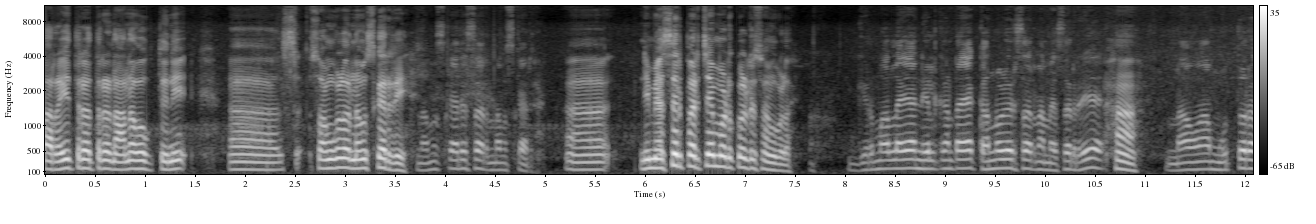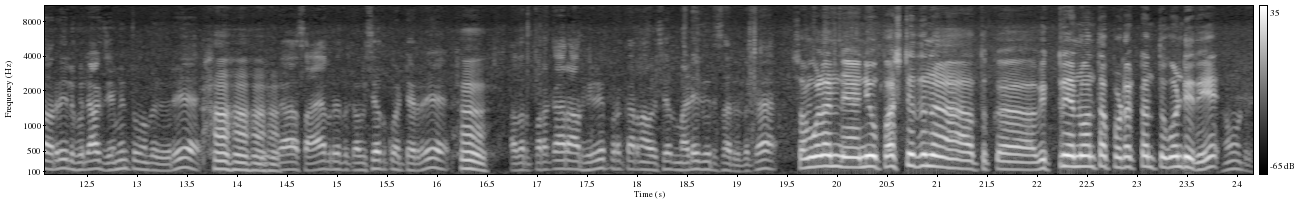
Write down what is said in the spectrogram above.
ಆ ರೈತರ ಹತ್ರ ನಾನು ಹೋಗ್ತೀನಿ. ಸ್ವಾಮಿಗಳು ನಮಸ್ಕಾರ ರೀ. ನಮಸ್ಕಾರ ಸರ್ ನಮಸ್ಕಾರ. ನಿಮ್ಮ ಹೆಸರು ಪರಿಚಯ ಮಾಡ್ಕೊಳ್ರಿ ಸ್ವಾಮಿಗಳು. ಗಿರ್ಮಲ್ಲಯ್ಯ ನೀಲ್ಕಂಠಯ್ಯ ಕನ್ನೋಳಿರಿ ಸರ್ ನಮ್ಮ ಹೆಸರು ರೀ. ಹಾಂ. ನಾವು ಮುತ್ತೂರ್ ಅವ್ರಿ ಇಲ್ಲಿ ಹುಲ್ಯಾಗ ಜಮೀನ್ ತಗೊಂಡಿದ್ವಿ ಹಾ ಹಾ ಹಾಂ ಈಗ ಸಾಹೇಬ್ರ ಇದಕ್ಕೆ ಔಷಧ ಕೊಟ್ಟಿರ್ರಿ. ಹಾಂ. ಅದ್ರ ಪ್ರಕಾರ ಅವ್ರು ಹೇಳಿ ಪ್ರಕಾರ ನಾವು ಔಷಧ ಮಾಡಿದೀವಿ ಸರ್ ಇದಕ್ಕೆ. ಸ್ವಾಮಿಗಳ ನೀವು ಫಸ್ಟ್ ಇದನ್ನ ವಿಕ್ಟ್ರಿ ಅನ್ನುವಂಥ ಪ್ರಾಡಕ್ಟನ್ನು ತಗೊಂಡಿರಿ. ಹ್ಞೂ ರೀ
